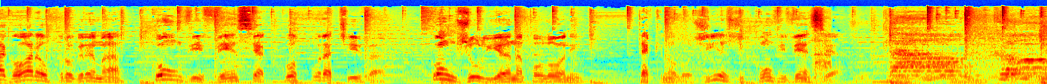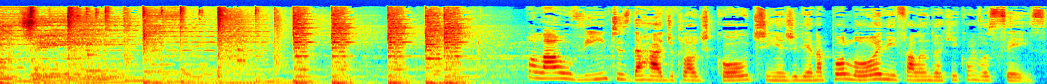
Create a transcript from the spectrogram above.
agora o programa Convivência Corporativa com Juliana Poloni. Tecnologias de convivência. Olá, ouvintes da Rádio Cloud Coaching, a Juliana Poloni falando aqui com vocês.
